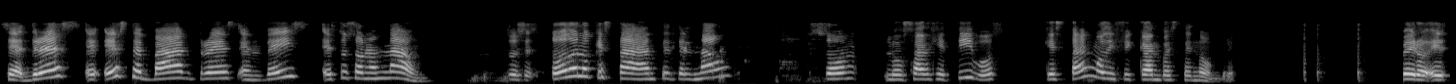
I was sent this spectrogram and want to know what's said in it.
O sea, dress, eh, este bag, dress, and vase, estos son los noun. Entonces, todo lo que está antes del noun son los adjetivos que están modificando este nombre. Pero, eh,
